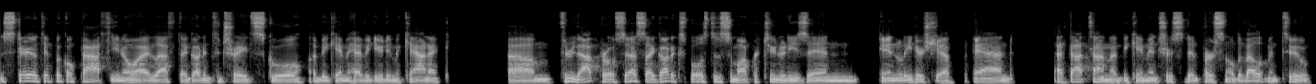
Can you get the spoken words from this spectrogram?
stereotypical path. You know, I left. I got into trade school. I became a heavy duty mechanic. Um, through that process, I got exposed to some opportunities in in leadership and at that time, I became interested in personal development too.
